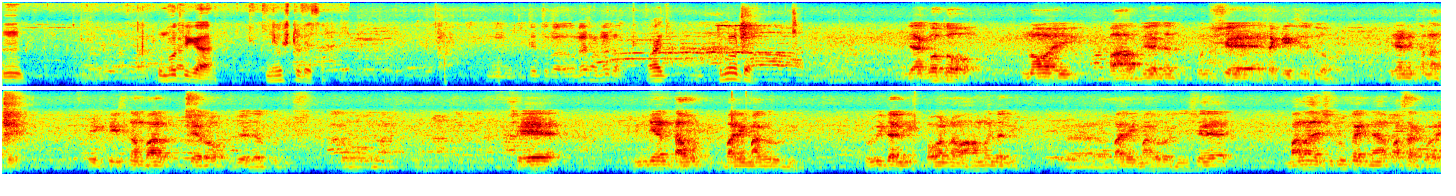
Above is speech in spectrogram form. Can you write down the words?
হুম। কোন পত্রিকা? নিউজ টুডে স্যার তুমি উঠো। যা গত নয় পাঁচ দুই হাজার পঁচিশে একটা কেস হয়েছিল ইরানি থানাতে। এই কেস নাম্বার তেরো দুই হাজার পঁচিশ। তো সে ইন্ডিয়ান টাউন বাড়ি মাগরুলি তহিদ আলী বাবার নাম আহমেদ আলী। আহ, বাড়ি মাগরুলি সে বাংলাদেশি লুকাই না, পাচার করে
